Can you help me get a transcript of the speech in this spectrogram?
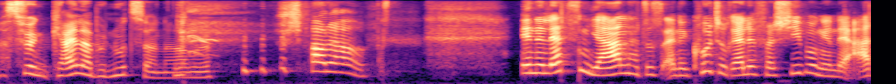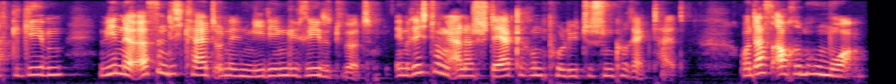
Was für ein geiler Benutzername. Shout out. In den letzten Jahren hat es eine kulturelle Verschiebung in der Art gegeben, wie in der Öffentlichkeit und in Medien geredet wird, in Richtung einer stärkeren politischen Korrektheit. Und das auch im Humor.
